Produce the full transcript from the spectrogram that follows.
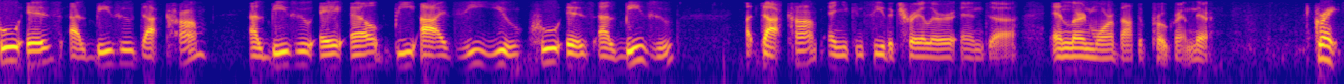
whoisalbizu.com, Albizu, A-L-B-I-Z-U, whoisalbizu.com, and you can see the trailer and, uh, and learn more about the program there great.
